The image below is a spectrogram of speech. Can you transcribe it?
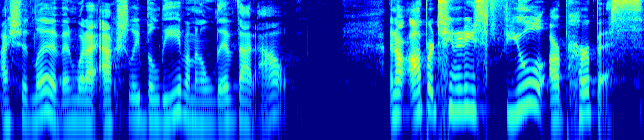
I should live and what I actually believe. I'm going to live that out. And our opportunities fuel our purpose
